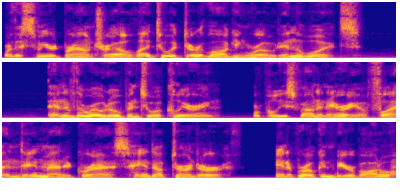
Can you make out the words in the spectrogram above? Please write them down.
where the smeared brown trail led to a dirt logging road in the woods. The end of the road opened to a clearing, where police found an area of flattened and matted grass and upturned earth, and a broken beer bottle,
